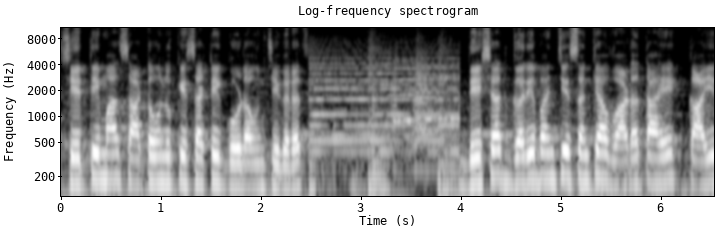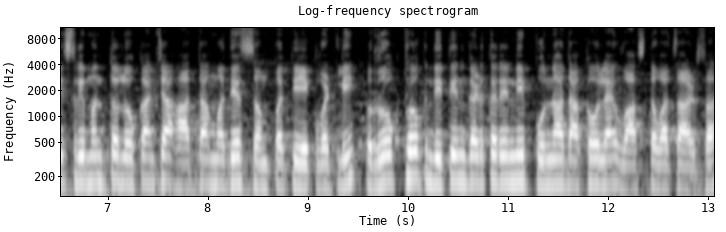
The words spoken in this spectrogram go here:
शेतीमाल साठवणुकीसाठी गोडाऊनची गरज. देशात गरिबांची संख्या वाढत आहे. काही श्रीमंत लोकांच्या हातामध्ये संपत्ती एकवटली. रोखोक नितीन गडकरींनी पुन्हा दाखवलाय वास्तवाचा आरसा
